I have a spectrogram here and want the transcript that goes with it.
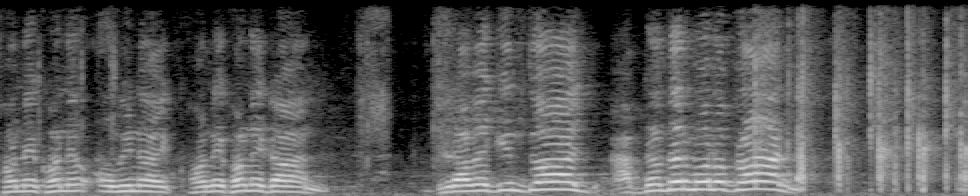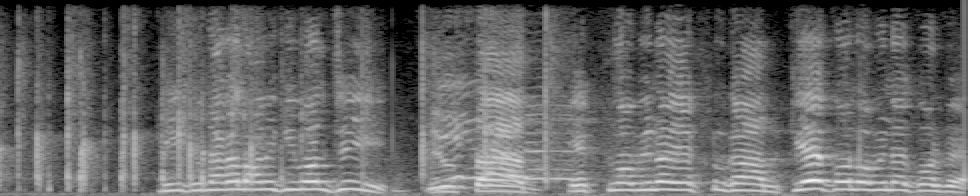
ক্ষণে ক্ষণে অভিনয় ক্ষণে ক্ষণে গান। জোরাবে কিন্তু আজ আপনাদের মনোপ্রাণ। কি বোঝা গেল আমি কি বলছি? একটু অভিনয় একটু গান। কে কোন অভিনয় করবে?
